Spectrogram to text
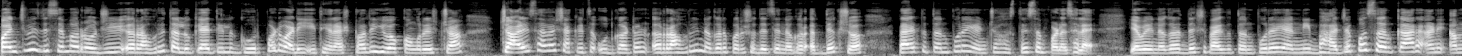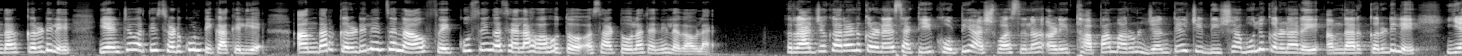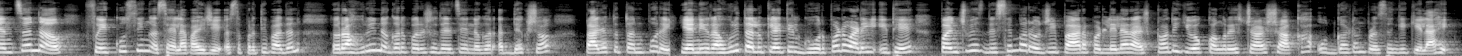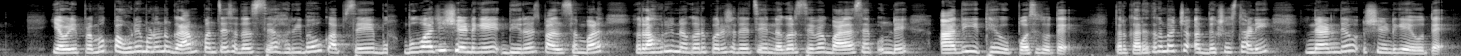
पंचवीस डिसेंबर रोजी राहुरी तालुक्यातील घोरपडवाडी इथे राष्ट्रवादी युवक काँग्रेसच्या चाळीसाव्या शाखेचं उद्घाटन राहुरी नगर परिषदेचे नगर अध्यक्ष प्रायक्त तनपुरे यांच्या हस्ते संपन्न झालंय. यावेळी नगराध्यक्ष प्रायक्त तनपुरे यांनी भाजप सरकार आणि आमदार कर्डिले यांच्यावरती सडकून टीका केली आहे आमदार कर्डिलेंचं नाव फेकू सिंग असायला हवं होतं असा टोला त्यांनी लगावलाय. राजकारण करण्यासाठी खोटी आश्वासनं आणि थापा मारून जनतेची दिशाभूल करणारे आमदार कर्डिले यांचं नाव फेकुसिंग असायला पाहिजे असं प्रतिपादन राहुरी नगर परिषदेचे नगर अध्यक्ष प्राजक्त तनपुरे यांनी राहुरी तालुक्यातील घोरपडवाडी इथे पंचवीस डिसेंबर रोजी पार पडलेल्या राष्ट्रवादी युवक काँग्रेसच्या शाखा उद्घाटन प्रसंगी केला आहे. यावेळी प्रमुख पाहुणे म्हणून ग्रामपंचायत सदस्य हरिभाऊ कापसे बुवाजी शेंडगे धीरज पानसंबळ राहुरी नगर परिषदेचे नगरसेवक बाळासाहेब उंडे आदी इथे उपस्थित होते. तर कार्यक्रमाच्या अध्यक्षस्थानी ज्ञानदेव शेंडगे होते.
